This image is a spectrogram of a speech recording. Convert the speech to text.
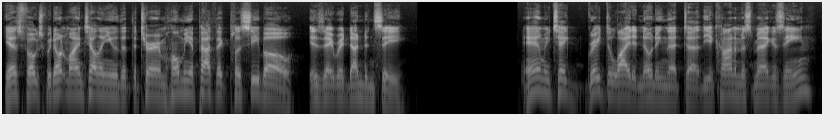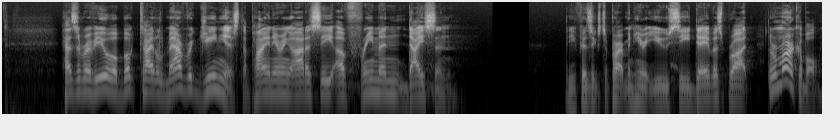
Yes, folks, we don't mind telling you that the term homeopathic placebo is a redundancy. And we take great delight in noting that uh, The Economist magazine has a review of a book titled Maverick Genius The Pioneering Odyssey of Freeman Dyson. The physics department here at UC Davis brought the remarkable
